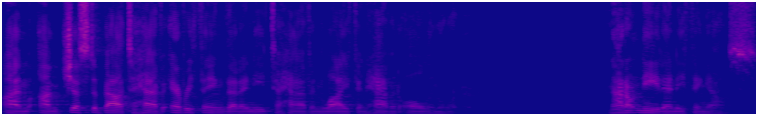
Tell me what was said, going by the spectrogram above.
I'm, I'm just about to have everything that I need to have in life and have it all in order. And I don't need anything else.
